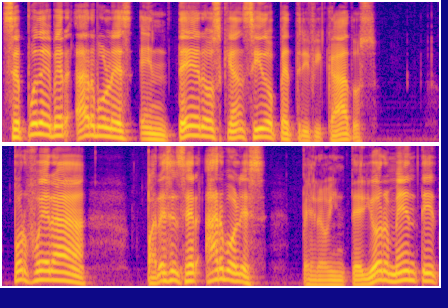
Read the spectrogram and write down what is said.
se puede ver árboles enteros que han sido petrificados. Por fuera parecen ser árboles, pero interiormente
